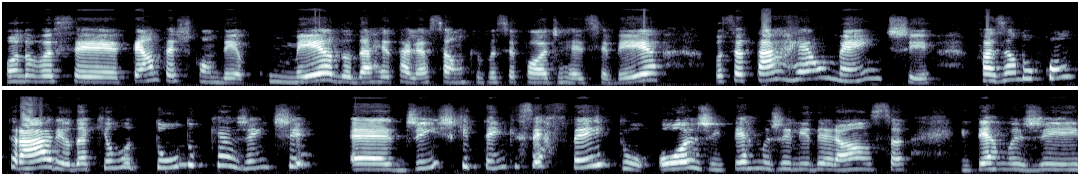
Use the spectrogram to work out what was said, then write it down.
quando você tenta esconder com medo da retaliação que você pode receber, você está realmente fazendo o contrário daquilo tudo que a gente é, diz que tem que ser feito hoje em termos de liderança, em termos de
